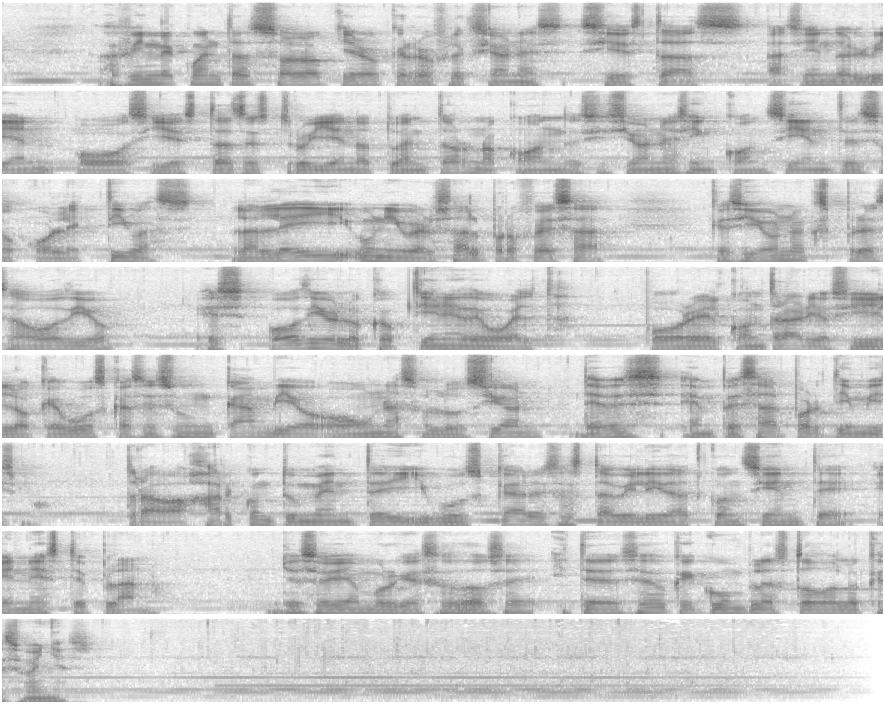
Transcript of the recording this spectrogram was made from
A fin de cuentas, solo quiero que reflexiones si estás haciendo el bien o si estás destruyendo tu entorno con decisiones inconscientes o colectivas. La ley universal profesa que si uno expresa odio, es odio lo que obtiene de vuelta. Por el contrario, si lo que buscas es un cambio o una solución, debes empezar por ti mismo, trabajar con tu mente y buscar esa estabilidad consciente en este plano. Yo soy Hamburgueso 12 y te deseo que cumplas todo lo que sueñas.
